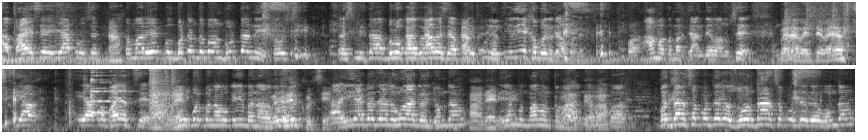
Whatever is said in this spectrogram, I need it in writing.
આ ભાઈ છે એ આપણું છે. તમારે એક બટન દબાવવાનું ભૂલતા નહીં. તો અસ્મિતા બ્લોક આવે આવે છે આપણે. પૂરી હકીકત એ ખબર નથી આપણને. પણ આમાં તમારે ધ્યાન દેવાનું છે. બરાબર છે બરાબર છે. એ આપણો ભાઈ જ છે. હા, બનાવો કે એ બનાવો જ છે. હા એ આગળ જાય એટલે હું આગળ જઉં સમજાણું? એમ. માનવાનું તમારે. બસ. બધા સપોર્ટ દેજો જોરદાર સપોર્ટ દેજો એવું સમજાણું?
